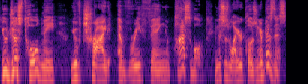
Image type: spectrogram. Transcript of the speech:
you just told me you've tried everything possible, and this is why you're closing your business.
